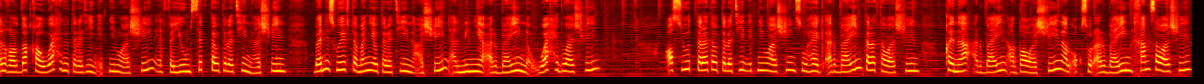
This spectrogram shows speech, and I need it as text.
الغردقة 31 22 الفيوم 36 20 بني سويف 38 20 المنيا 40 21 أسيوط 33 22 سوهاج 40 23 قنا 40 24 الأقصر 40 25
